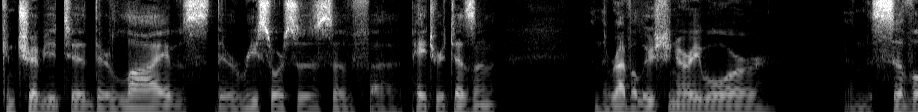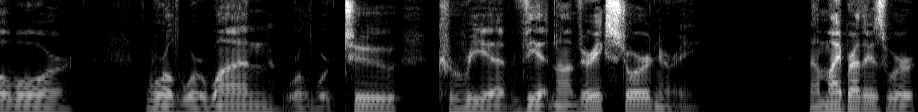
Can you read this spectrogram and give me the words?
contributed their lives, their resources of uh, patriotism in the Revolutionary War, in the Civil War, World War One, World War Two, Korea, Vietnam. Very extraordinary. Now, my brothers were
